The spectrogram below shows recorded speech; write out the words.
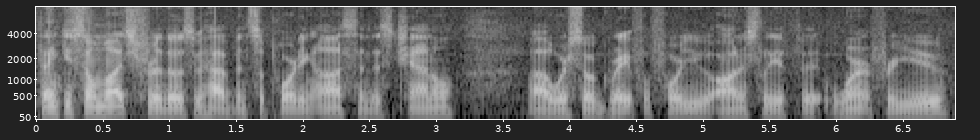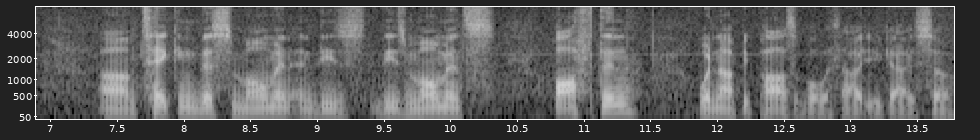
thank you so much for those who have been supporting us and this channel. Uh, we're so grateful for you. Honestly, if it weren't for you, um, taking this moment and these these moments often would not be possible without you guys. So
